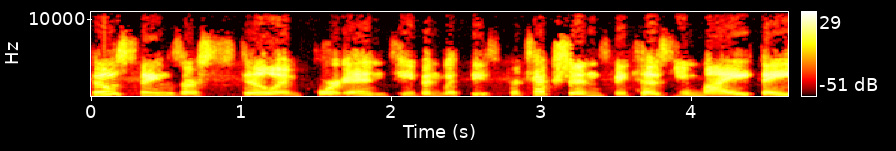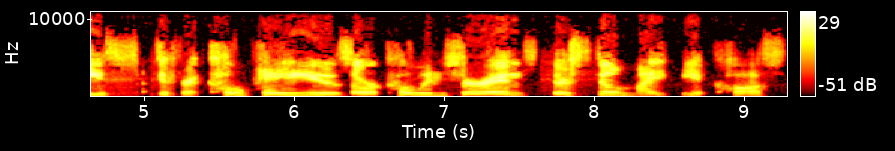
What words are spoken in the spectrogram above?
Those things are still important, even with these protections, because you might face different copays or co-insurance. There still might be a cost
